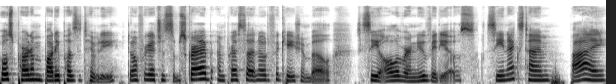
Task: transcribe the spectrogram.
Postpartum Body Positivity. Don't forget to subscribe and press that notification bell to see all of our new videos. See you next time. Bye.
